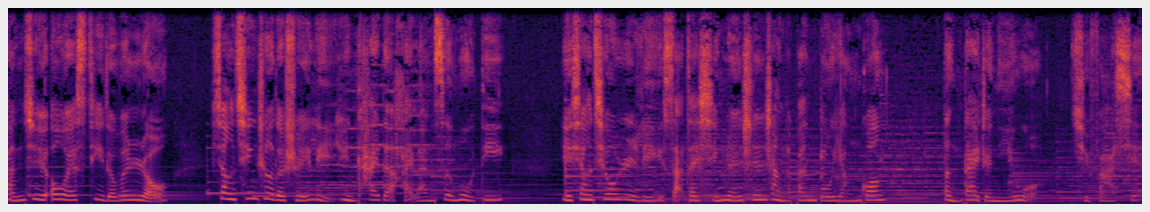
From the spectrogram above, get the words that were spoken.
韩剧 OST 的温柔，像清澈的水里晕开的海蓝色墨滴，也像秋日里洒在行人身上的斑驳阳光，等待着你我去发现。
